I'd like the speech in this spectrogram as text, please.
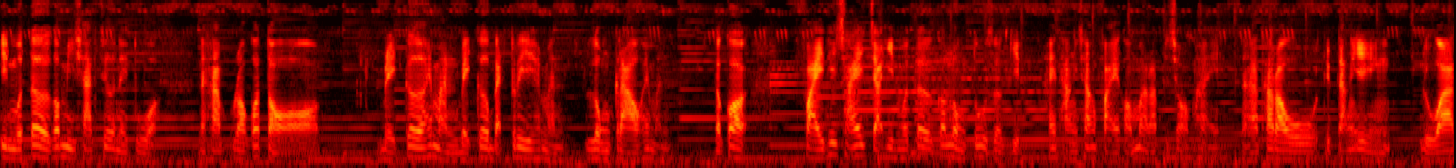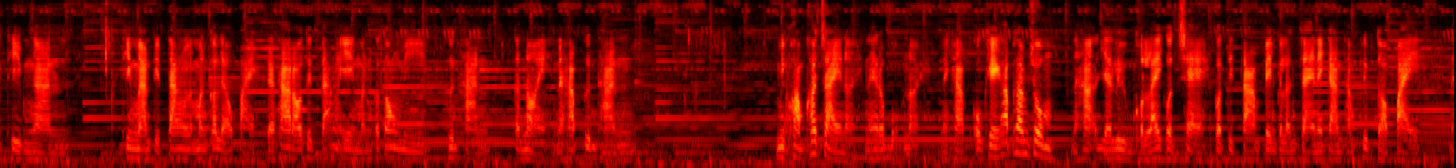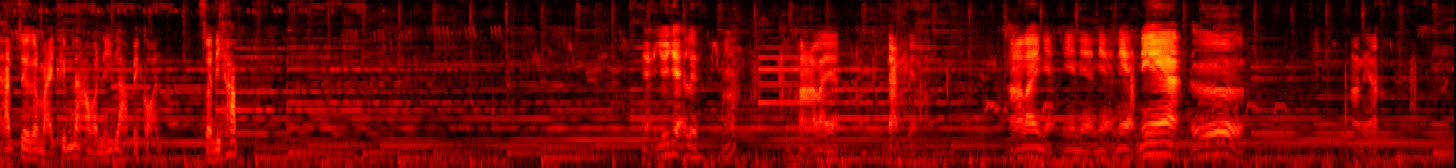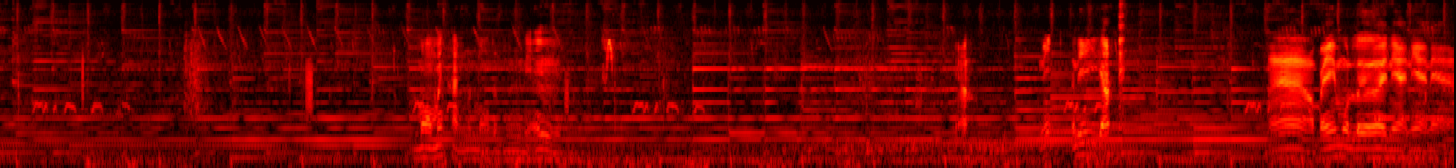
อินเวอร์เตอร์ก็มี charger ในตัวนะครับเราก็ต่อเบรกเกอร์ให้มันเบรกเกอร์แบตเตอรี่ให้มันลง ground ให้มัน แล้วก็ไฟที่ใช้จากอินเวอร์เตอร์ก็ลงตู้ circuit ให้ทางช่างไฟเขามารับผิดชอบให้นะฮะถ้าเราติดตั้งเองหรือว่าทีมงาน ทีมงานติดตั้งแล้วมันก็แล้วไป แต่ถ้าเราติดตั้งเองมันก็ต้องมีพื้นฐานกันหน่อยนะครับ พื้นฐาน มีความเข้าใจหน่อยในระบบหน่อยนะครับโอเคครับท่านผู้ชมนะฮะอย่าลืมกดไลค์กดแชร์กดติดตามเป็นกำลังใจในการทำคลิปต่อไปนะครับ เจอกันใหม่คลิปหน้าวันนี้ลาไปก่อน สวัสดีครับเนี่ยเยอะแยะเลยหึหาอะไรอะกัดเนี่ยหาอะไรเนี่ยเนี่ยเนี่ยเนี่ยเนี่ยเนี่ยเอออันเนี้ย มองไม่ทันมันมองแต่มือเนี่ยเออนี่อันนี้อีกอะอ่าเอาไปหมดเลยเนี่ยเนี่ยเนี่ย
